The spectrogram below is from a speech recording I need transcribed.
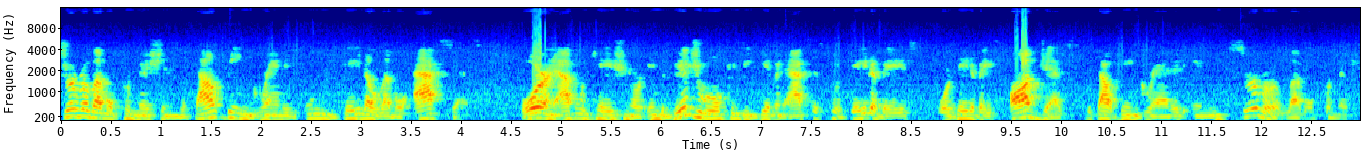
server-level permission without being granted any data-level access, or an application or individual could be given access to a database or database objects without being granted any server-level permission.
